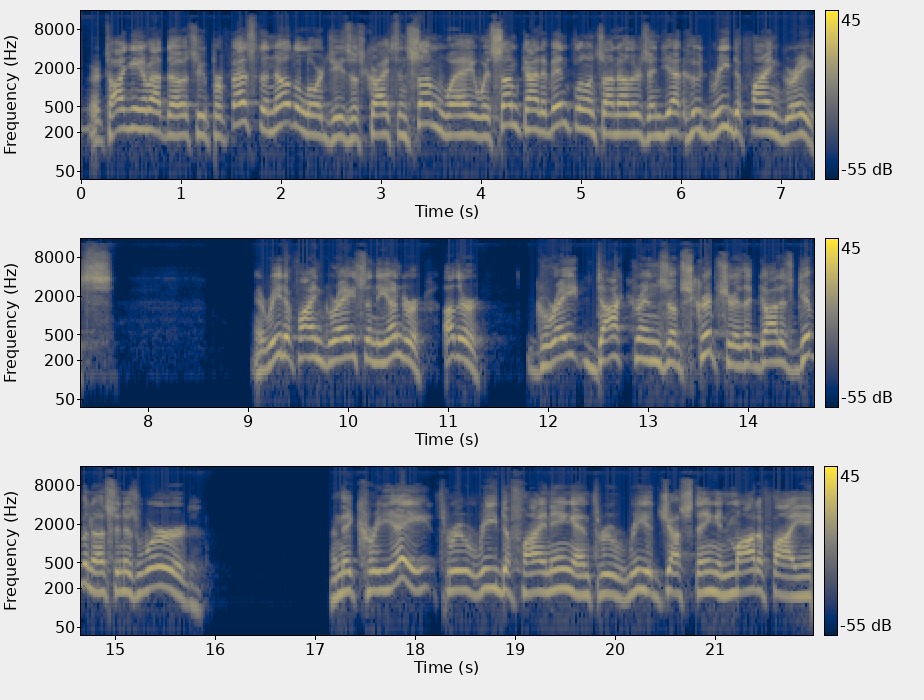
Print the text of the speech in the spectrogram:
We're talking about those who profess to know the Lord Jesus Christ in some way with some kind of influence on others and yet who'd redefine grace. And redefine grace and the under other great doctrines of Scripture that God has given us in His Word. And they create through redefining and through readjusting and modifying,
